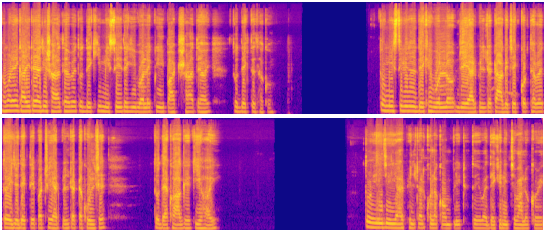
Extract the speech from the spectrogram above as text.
আমার এই গাড়িটাই আজকে সারাতে হবে। তো দেখি মিস্ত্রিতে কি বলে, কি পার্ট সারাতে হয়। তো দেখতে থাকো। তো মিস্ত্রি দেখে বলল যে এয়ার ফিল্টারটা আগে চেক করতে হবে, তো এই যে দেখতেই পাচ্ছ এয়ার ফিল্টারটা খুলছে। তো দেখো আগে কি হয়। তো এই যে এয়ার ফিল্টার খোলা কমপ্লিট তো এবার দেখে নিচ্ছে ভালো করে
